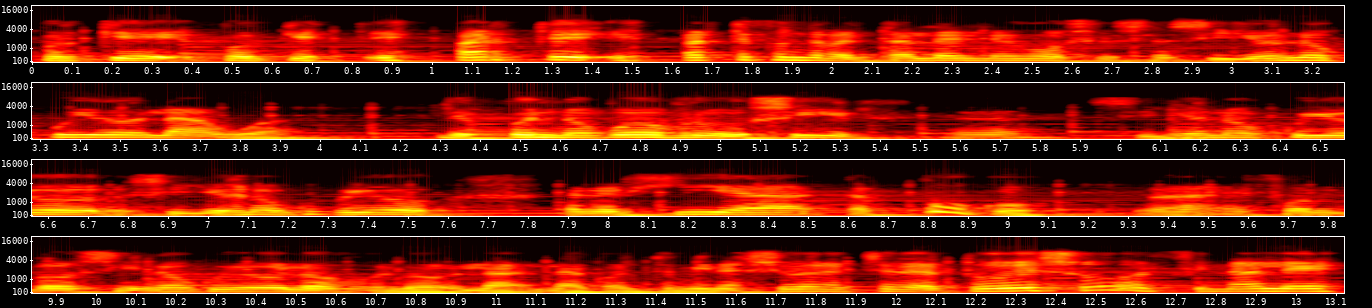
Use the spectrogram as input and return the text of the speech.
Porque, porque es, parte, es parte fundamental del negocio. O sea, si yo no cuido el agua, después no puedo producir. Si yo no cuido, si yo no cuido la energía, tampoco. En fondo, si no cuido la, contaminación, etcétera, todo eso al final es,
